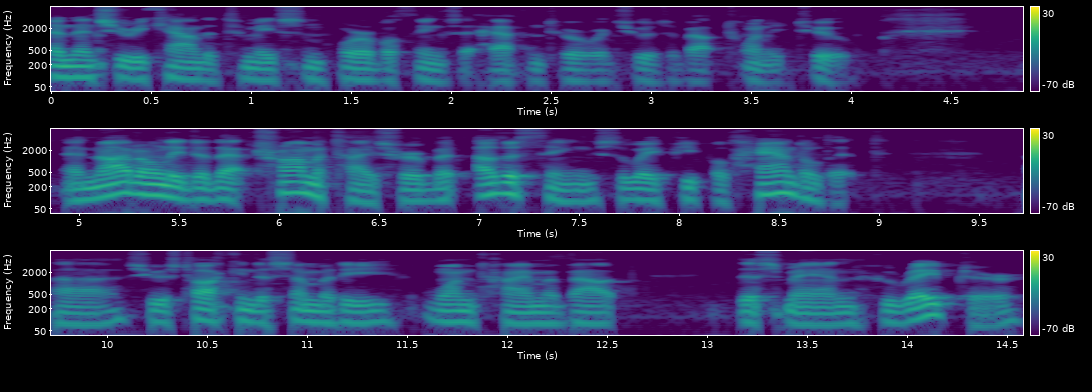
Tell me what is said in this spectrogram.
And then she recounted to me some horrible things that happened to her when she was about 22. And not only did that traumatize her, but other things, the way people handled it. Uh, she was talking to somebody one time about this man who raped her,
